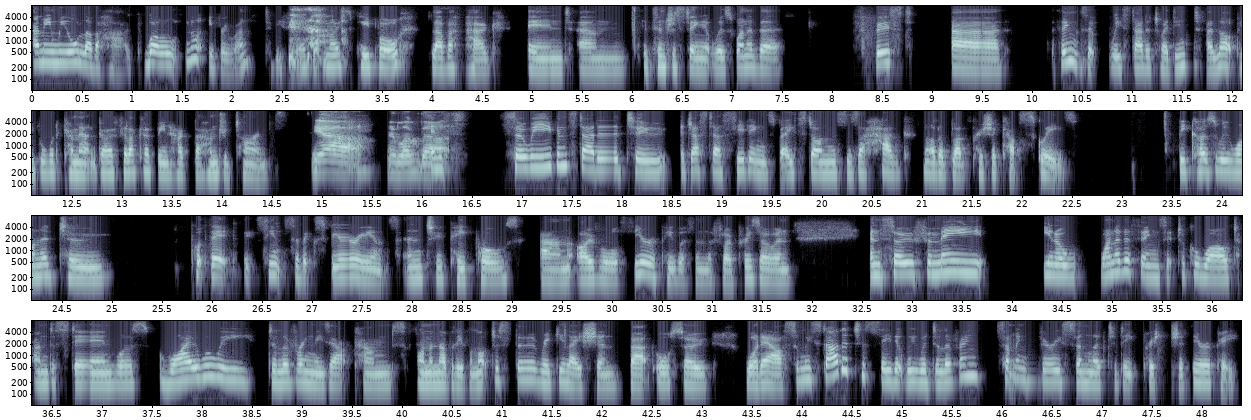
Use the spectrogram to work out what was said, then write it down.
i mean we all love a hug. Well not everyone to be fair but most people love a hug. And um, it's interesting it was one of the first uh, things that we started to identify a lot people would come out and go i feel like i've been hugged a hundred times. Yeah i love that. and so we even started to adjust our settings based on this is a hug not a blood pressure cuff squeeze. Because we wanted to put that sense of experience into people's um, overall therapy within the flow presso and and so for me you know, one of the things that took a while to understand was why were we delivering these outcomes on another level, not just the regulation, but also what else? And we started to see that we were delivering something very similar to deep pressure therapy.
